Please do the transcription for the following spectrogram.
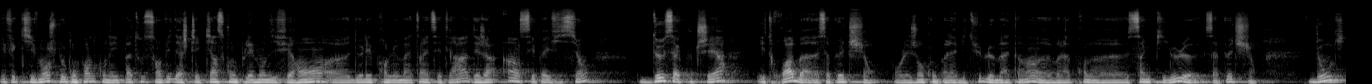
Effectivement, je peux comprendre qu'on n'ait pas tous envie d'acheter 15 compléments différents, euh, de les prendre le matin, etc. Déjà, un, c'est pas efficient. Deux, ça coûte cher. Et trois, bah, ça peut être chiant. Pour les gens qui n'ont pas l'habitude, le matin, euh, voilà, prendre euh, cinq pilules, ça peut être chiant. Donc,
